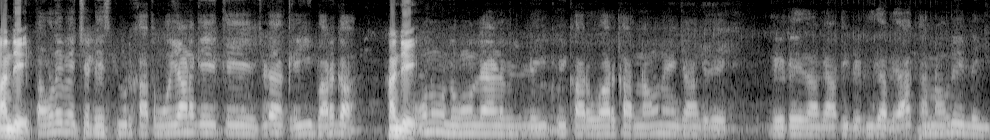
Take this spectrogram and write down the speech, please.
ਹਾਂਜੀ। ਤਾਂ ਉਹਦੇ ਵਿੱਚ ਡਿਸਪਿਊਟ ਖਤਮ ਹੋ ਜਾਣਗੇ ਤੇ ਜਿਹੜਾ ਗਰੀਬ ਵਰਗ ਆ ਹਾਂਜੀ। ਉਹਨੂੰ ਲੋਨ ਲੈਣ ਲਈ ਕੋਈ ਕਾਰੋਬਾਰ ਕਰਨਾ ਉਹਨੇ ਜਾਂ ਕਿਸੇ ਬੇਟੇ ਦਾ ਜਾਂ ਆਪਦੀ ਬੇਟੀ ਦਾ ਵਿਆਹ ਕਰਨਾ ਉਹਦੇ ਲਈ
